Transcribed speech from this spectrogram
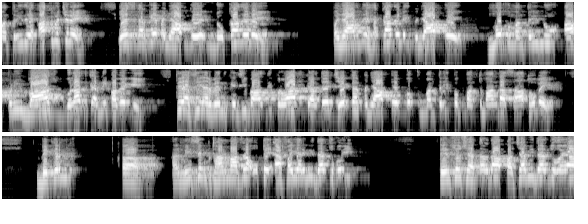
ਮੰਤਰੀ ਦੇ ਹੱਕ ਵਿੱਚ ਨੇ। ਇਸ ਕਰਕੇ ਪੰਜਾਬ ਦੇ ਲੋਕਾਂ ਦੇ ਲਈ ਪੰਜਾਬ ਦੇ ਹੱਕਾਂ ਦੇ ਲਈ ਪੰਜਾਬ ਦੇ ਮੁੱਖ ਮੰਤਰੀ ਨੂੰ ਆਪਣੀ ਆਵਾਜ਼ ਬੁਲੰਦ ਕਰਨੀ ਪਵੇਗੀ। ਤੇ ਅਸੀਂ ਅਰਵਿੰਦ ਕੇਜੀਵਾਲ ਦੀ ਪਰਵਾਹ ਨਹੀਂ ਕਰਦੇ। ਜੇਕਰ ਪੰਜਾਬ ਦੇ ਮੁੱਖ ਮੰਤਰੀ ਭਗਵੰਤ ਮਾਨ ਦਾ ਸਾਥ ਹੋਵੇ ਵਿਕਰਮ ਅਹ, ਹਰਮੀਤ ਸਿੰਘ ਪਠਾਨ ਮਾਜਰਾ ਉੱਤੇ ਐਫ ਆਈ ਆਰ ਵੀ ਦਰਜ ਹੋਈ। 376 ਦਾ ਪਰਚਾ ਵੀ ਦਰਜ ਹੋਇਆ।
